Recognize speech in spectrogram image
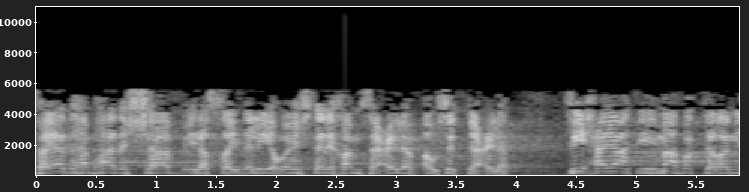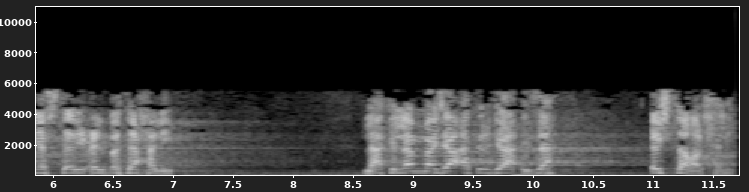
فيذهب هذا الشاب إلى الصيدلية ويشتري خمسة علب أو ستة علب. في حياته ما فكر أن يشتري علبة حليب. لكن لما جاءت الجائزة اشترى الحليب.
